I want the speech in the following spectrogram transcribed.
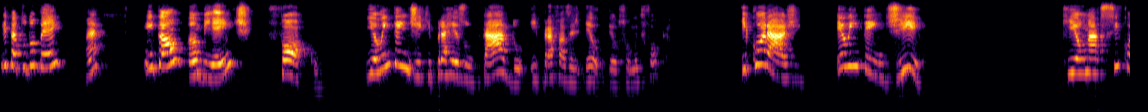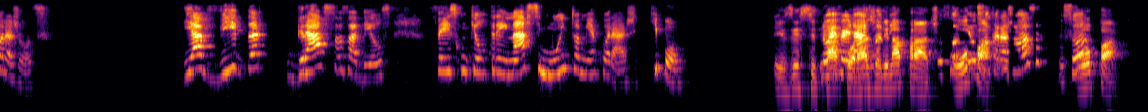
e tá tudo bem, né? Então, ambiente, foco. E eu entendi que para resultado e para fazer. Eu, eu sou muito focada. E coragem eu entendi que eu nasci corajosa. E a vida, graças a Deus, fez com que eu treinasse muito a minha coragem. Que bom. Exercitar é a coragem ali na prática. Eu sou, Opa. eu sou corajosa? Não sou? Opa!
